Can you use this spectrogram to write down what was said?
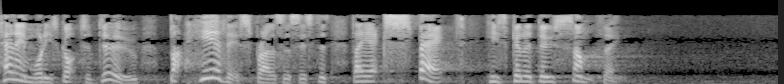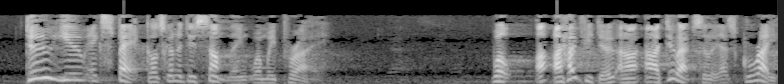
tell him what he's got to do, but hear this, brothers and sisters, they expect he's going to do something. Do you expect God's going to do something when we pray? Well, I, I hope you do, and I, I do absolutely. That's great.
